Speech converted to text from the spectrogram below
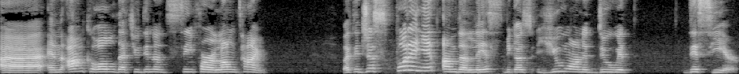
uh, an uncle that you didn't see for a long time. But it's just putting it on the list because you want to do it this year.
